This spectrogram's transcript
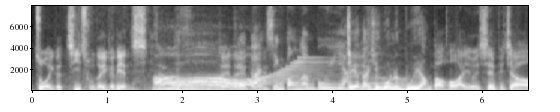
做一个基础的一个练习，这样哦，对对，阶段性功能不一样，阶段性功能不一样。到后来有一些比较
